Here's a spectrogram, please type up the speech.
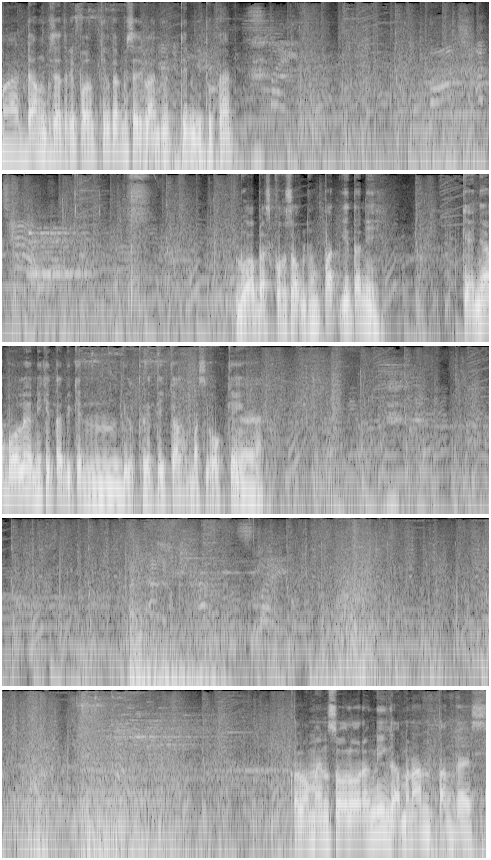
Padang bisa triple kill kan bisa dilanjutin gitu kan. 1204 kita nih. Kayaknya boleh nih kita bikin build critical masih oke okay nggak ya Kalau main solo orang ini nggak menantang guys.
